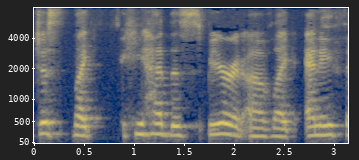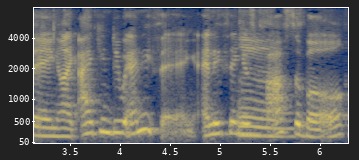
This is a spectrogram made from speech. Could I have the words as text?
just like he had this spirit of like anything, like I can do anything. Anything mm. is possible.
